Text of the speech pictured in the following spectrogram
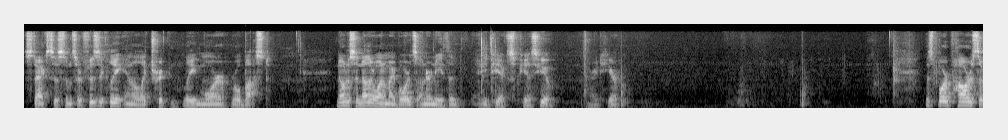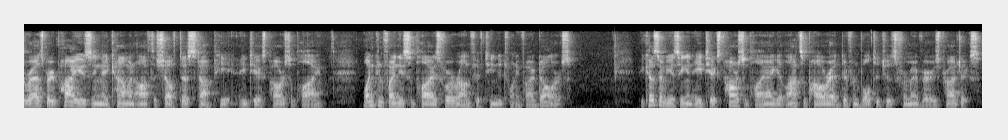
Stack systems are physically and electrically more robust. Notice another one of my boards underneath the ATX PSU, right here. This board powers the Raspberry Pi using a common off-the-shelf desktop ATX power supply. One can find these supplies for around 15 to $25. Because I'm using an ATX power supply, I get lots of power at different voltages for my various projects.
